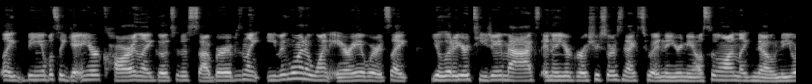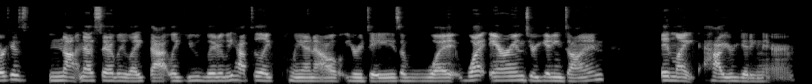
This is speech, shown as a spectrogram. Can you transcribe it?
like being able to get in your car and like go to the suburbs and like even going to one area where it's like you go to your TJ Maxx and then your grocery store's next to it and then your nail salon. Like, no, New York is not necessarily like that. Like you literally have to like plan out your days of what what errands you're getting done and like how you're getting there.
